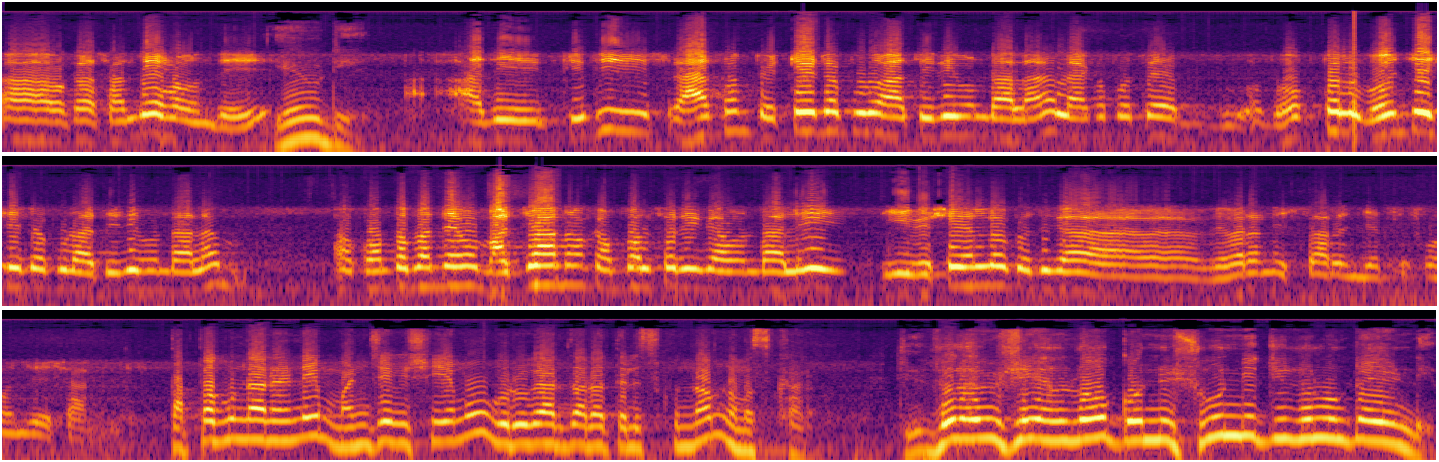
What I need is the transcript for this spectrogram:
ఒక సందేహం ఉంది. ఏమిటి? అది తిథి శ్రాద్ధం పెట్టేటప్పుడు ఆ తిథి ఉండాలా? లేకపోతే భోక్తలు భోంచేసేటప్పుడు ఆ తిథి ఉండాలా? కొంతమంది ఏమో మధ్యాహ్నం కంపల్సరీగా ఉండాలి. ఈ విషయంలో కొద్దిగా వివరణ ఇస్తారని చెప్పి ఫోన్ చేశాను. తప్పకుండానండి. మంచి విషయము గురుగారి ద్వారా తెలుసుకుందాం. నమస్కారం. తిథుల విషయంలో కొన్ని శూన్య తిథులు ఉంటాయండి.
